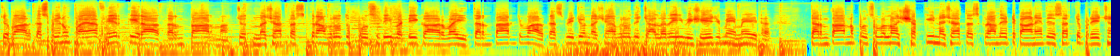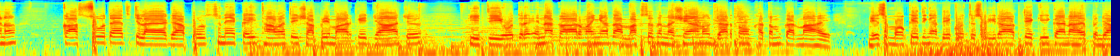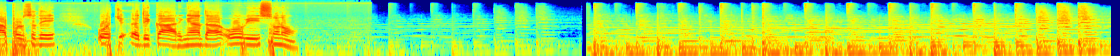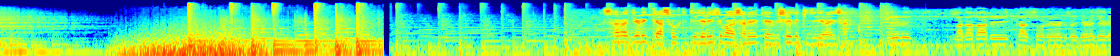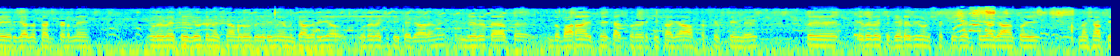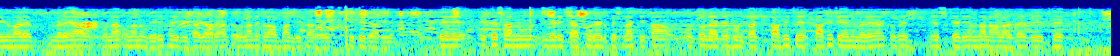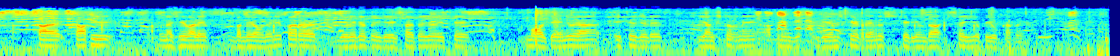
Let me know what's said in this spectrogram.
ਜਵਾਲ ਕਸਬੇ ਨੂੰ ਪਾਇਆ ਫੇਰ ਘੇਰਾ। ਤਰਨਤਾਰਨ ਚ ਨਸ਼ਾ ਤਸਕਰਾਂ ਵਿਰੁੱਧ ਪੁਲਿਸ ਦੀ ਵੱਡੀ ਕਾਰਵਾਈ। ਤਰਨਤਾਰਨ ਜਵਾਲ ਕਸਬੇ 'ਚੋਂ ਨਸ਼ਿਆਂ ਵਿਰੁੱਧ ਚੱਲ ਰਹੀ ਵਿਸ਼ੇਸ਼ ਮੁਹਿੰਮ ਹੇਠ ਤਰਨਤਾਰਨ ਪੁਲਿਸ ਵੱਲੋਂ ਸ਼ੱਕੀ ਨਸ਼ਾ ਤਸਕਰਾਂ ਦੇ ਟਿਕਾਣੇ ਤੇ ਸਰਚ ਆਪਰੇਸ਼ਨ ਕਾਸੋ ਤਹਿਤ ਚਲਾਇਆ ਗਿਆ। ਪੁਲਿਸ ਨੇ ਕਈ ਥਾਵਾਂ ਤੇ ਛਾਪੇ ਮਾਰ ਕੇ ਜਾਂਚ ਕੀਤੀ। ਉਧਰ ਇਹਨਾਂ ਕਾਰਵਾਈਆਂ ਦਾ ਮਕਸਦ ਨਸ਼ਿਆਂ ਨੂੰ ਜੜ ਤੋਂ ਖਤਮ ਕਰਨਾ ਹੈ। ਇਸ ਮੌਕੇ ਦੀਆਂ ਦੇਖੋ ਤਸਵੀਰਾਂ ਅਤੇ ਕੀ ਕਹਿਣਾ ਹੈ ਪੰਜਾਬ ਪੁਲਿਸ ਦੇ ਉੱਚ ਅਧਿਕਾਰੀਆਂ ਦਾ ਉਹ ਵੀ ਸੁਣੋ। ਸਰ ਜਿਹੜੀ ਕੈਸੋ ਕੀਤੀ ਜਿਹੜੀ ਚ ਸਰ ਇਹ ਕਿਸ ਵਿਸ਼ੇ ਤੇ ਕੀ ਰਾਈ ਸਰ ਇਹ ਜਿਹੜੀ ਲਗਾਤਾਰ ਹੀ ਕੈਸੋ ਰੇਡਸ ਜਿਹੜੇ ਜਿਹੜੇ ਏਰੀਆਜ਼ ਅਫੈਕਟਡ ਨੇ। ਉਹਦੇ ਵਿੱਚ ਯੁੱਧ ਨਸ਼ਿਆਂ ਵਿਰੁੱਧ ਜਿਹੜੀ ਮੁਹਿੰਮ ਚੱਲ ਰਹੀ ਆ, ਉਹਦੇ ਵਿੱਚ ਕੀਤੇ ਜਾ ਰਹੇ ਨੇ। ਜਿਹਦੇ ਤਹਿਤ ਦੁਬਾਰਾ ਇੱਥੇ ਕੈਸੋ ਕੀਤਾ ਗਿਆ ਆਫਟਰ 15 ਡੇਜ਼ ਤੇ ਇਹਦੇ ਵਿੱਚ ਜਿਹੜੇ ਵੀ ਹੁਣ ਸ਼ੱਕੀ ਵਿਅਕਤੀ ਆ ਜਾਂ ਕੋਈ ਨਸ਼ਾ ਪੀਣ ਵਾਲੇ ਮਿਲੇ ਆ, ਉਹਨਾਂ ਉਹਨਾਂ ਨੂੰ ਵੈਰੀਫਾਈ ਕੀਤਾ ਜਾ ਰਿਹਾ ਤੇ ਉਹਨਾਂ ਦੇ ਖਿਲਾਫ ਬੰਦੀ ਕਾਰਵਾਈ ਕੀਤੀ ਜਾ ਰਹੀ ਹੈ ਤੇ ਇੱਥੇ ਸਾਨੂੰ ਜਿਹੜੀ ਕੈਸੋ ਰੇਡ ਪਿਛਲਾ ਕੀਤਾ ਉਸ ਤੋਂ ਲੈ ਕੇ ਹੁਣ ਤੱਕ ਕਾਫੀ ਚੇ- ਕਾਫੀ ਚੇਂਜ ਮਿਲੇ ਆ, ਕਿਉਂਕਿ ਇਸ ਸਟੇਡੀਅਮ ਦਾ ਨਾਮ ਲੱਗਦਾ ਵੀ ਇੱਥੇ ਕਾ- ਕਾਫੀ ਨਸ਼ੇ ਵਾਲੇ ਬੰਦੇ ਆਉਂਦੇ ਨੇ, ਪਰ ਜਿਵੇਂ ਕਿ ਤੁਸੀਂ ਦੇਖ ਸਕਦੇ ਹੋ ਜੋ ਇੱਥੇ ਮਾਹੌਲ ਚੇਂਜ ਹੋਇਆ। ਇੱਥੇ ਜਿਹੜੇ ਯੰਗਸਟਰ ਨੇ ਆਪਣੀ ਗੇਮਸ ਖੇਡ ਰਹੇ ਨੇ ਸਟੇਡੀਅਮ ਦਾ ਸਹੀ ਉਪਯੋਗ ਕਰ ਰਹੇ ਨੇ।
